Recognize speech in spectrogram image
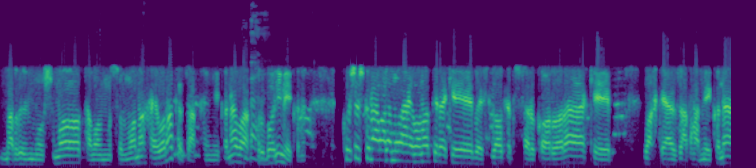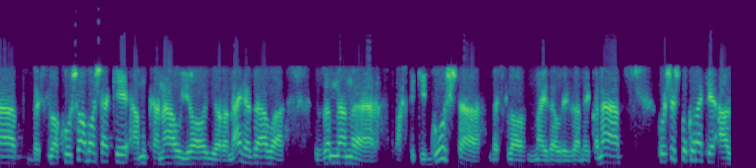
مردم شما تمام مسلمان ها حیوانات ذبح می‌کنه و بله. قربانی می‌کنه کوشش کنه اولا مو حیواناتی را که به اصلاح سر و کار داره که وقتی از ذبح می‌کنه به اصلاح کوشا باشه که همون کنه و یا یا را نگزه و ضمن وقتی که گوشت به اصلاح میده و ریزه می‌کنه کوشش بکنه که از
